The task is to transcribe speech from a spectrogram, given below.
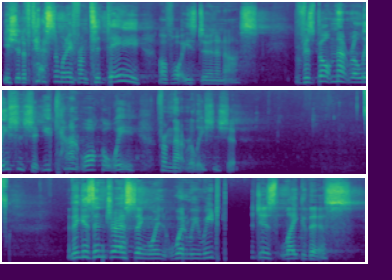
You should have testimony from today of what he's doing in us. If it's built in that relationship, you can't walk away from that relationship. I think it's interesting when, when we read passages like this,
